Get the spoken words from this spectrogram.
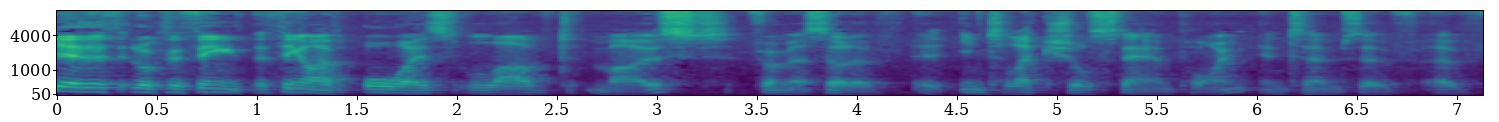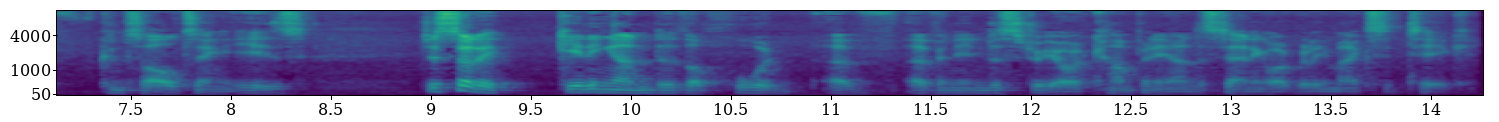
Yeah, the, look, the thing the thing I've always loved most from a sort of intellectual standpoint in terms of, of consulting is just sort of getting under the hood of, of an industry or a company, understanding what really makes it tick.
